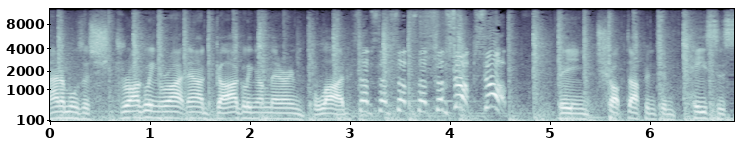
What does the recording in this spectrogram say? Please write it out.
Animals are struggling right now, gargling on their own blood. Stop, stop, stop, stop, stop, stop, stop! Being chopped up into pieces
